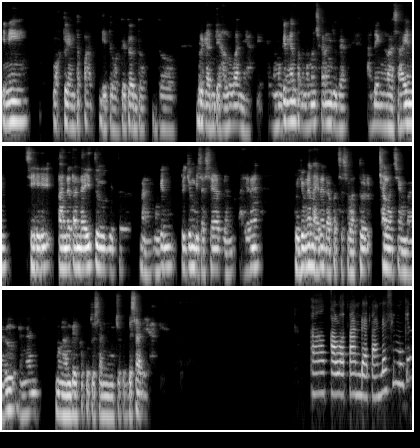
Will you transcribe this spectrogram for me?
ini waktu yang tepat gitu waktu itu untuk untuk berganti haluan ya gitu. Nah, mungkin kan teman-teman sekarang juga ada yang ngerasain si tanda-tanda itu gitu Nah, mungkin Tujung bisa share dan akhirnya Tujung kan akhirnya dapat sesuatu challenge yang baru dengan mengambil keputusan yang cukup besar ya. Uh, kalau tanda-tanda sih mungkin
